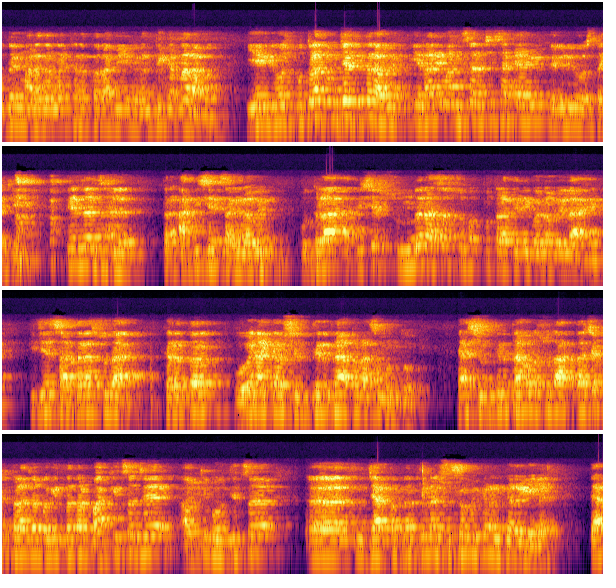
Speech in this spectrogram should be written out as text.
उदय महाराजांना खरं तर आम्ही विनंती करणार आहोत की एक दिवस पुतळा तुमच्या तिथं राहू येणाऱ्या माणसांची साठी आम्ही वेगळी व्यवस्था केली. ते जर झालं तर अतिशय चांगलं होईल. पुतळा अतिशय सुंदर असा सुबक पुतळा त्यांनी बनवलेला आहे की जे साताऱ्यात सुद्धा खरं तर गोवे नाक्यावर शिवतीर्थ आपण असं म्हणतो. त्या शिवतीर्थावर सुद्धा आत्ताच्या पुतळा जर बघितलं तर बाकीचं जे अवतीभोवतीचं ज्या पद्धतीनं सुशोभीकरण केलं गेलं त्या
